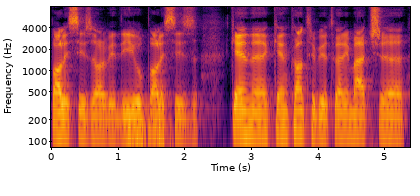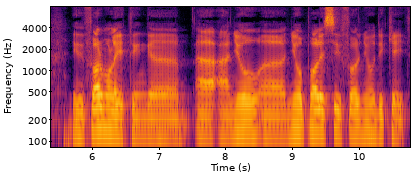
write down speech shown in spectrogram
policies or with EU policies can can contribute very much in formulating uh, a, a, new uh, new policy for new decade.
